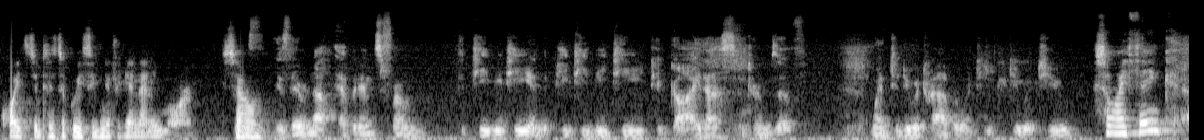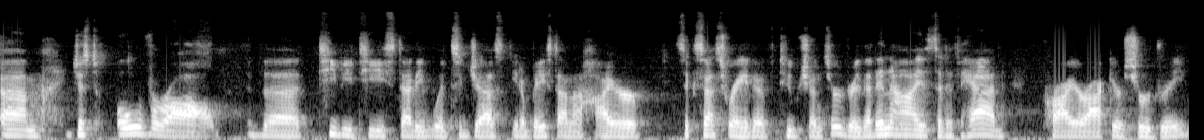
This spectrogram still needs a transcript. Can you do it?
quite statistically significant anymore. So, is, is there enough evidence from the TVT and the PTVT to guide us in terms of when to do a trab or when to do a tube? so I think um, just overall, the TVT study would suggest, you know, based on a higher success rate of tube shunt surgery, that in eyes that have had prior ocular surgery,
